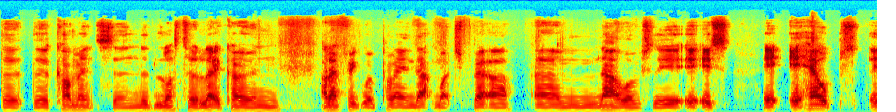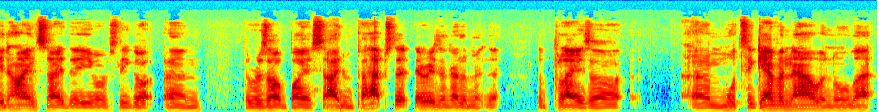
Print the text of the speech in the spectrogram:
the the comments and the loss to Atletico, and I don't think we're playing that much better. Um, now, obviously, it, it's it, it helps in hindsight that you obviously got um, the result by your side, and perhaps that there is an element that the players are um, more together now and all that.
